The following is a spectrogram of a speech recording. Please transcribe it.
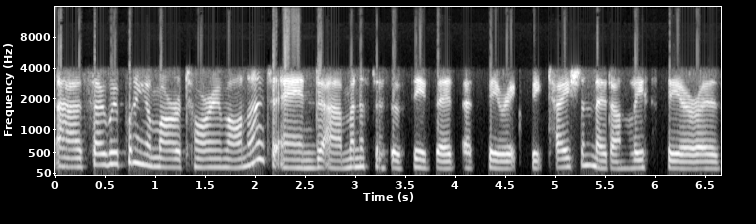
Uh, so we're putting a moratorium on it, and uh, ministers have said that it's their expectation that unless there is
